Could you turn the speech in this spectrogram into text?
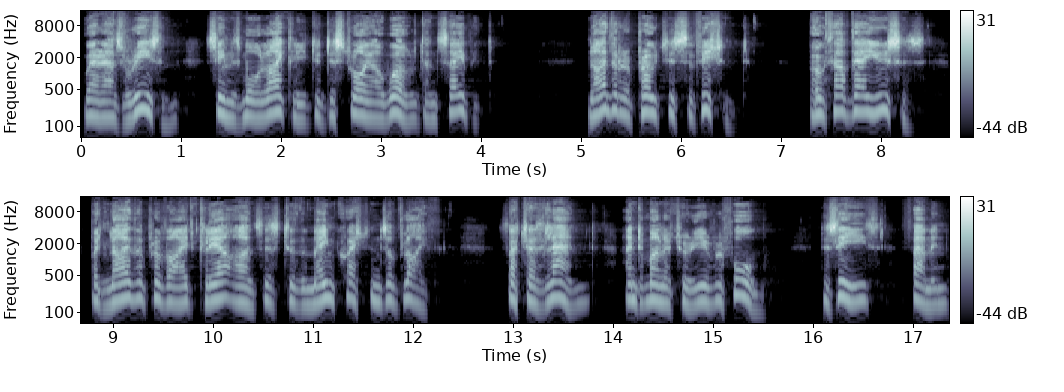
whereas reason seems more likely to destroy our world than save it. Neither approach is sufficient. Both have their uses, but neither provide clear answers to the main questions of life, such as land and monetary reform, disease, famine,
